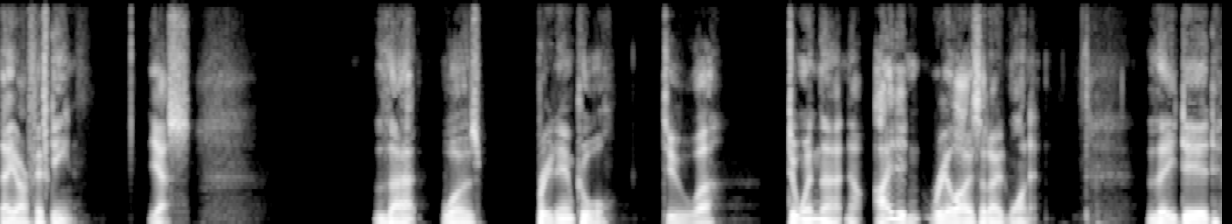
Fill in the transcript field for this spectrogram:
AR-15. Yes, that was pretty damn cool to uh, to win that. Now I didn't realize that I'd won it. They did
